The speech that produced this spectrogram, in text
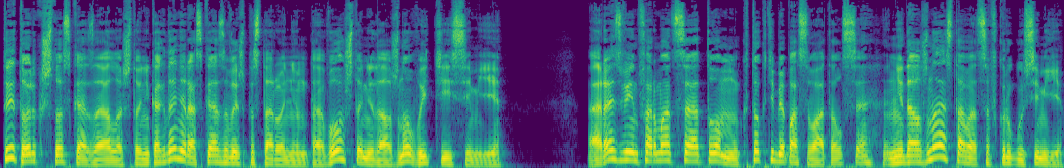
ты только что сказала, что никогда не рассказываешь посторонним того, что не должно выйти из семьи. А разве информация о том, кто к тебе посватался, не должна оставаться в кругу семьи?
